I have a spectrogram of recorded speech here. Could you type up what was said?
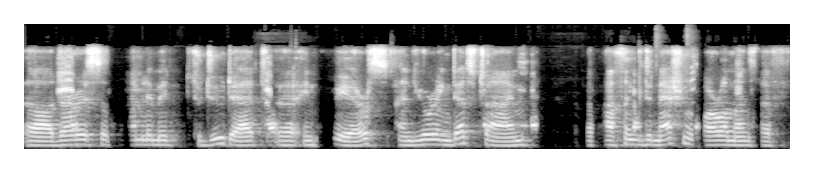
Uh, there is a time limit to do that uh, in two years, and during that time, uh, I think the national parliaments have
